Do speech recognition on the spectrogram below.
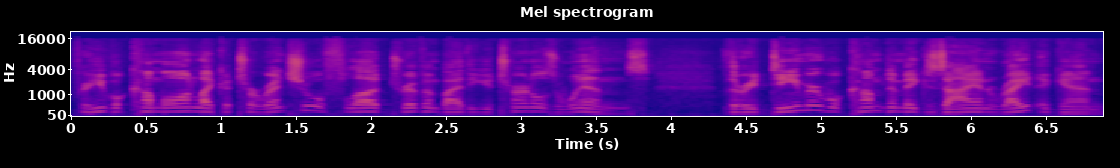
For he will come on like a torrential flood driven by the eternal's winds. The Redeemer will come to make Zion right again,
